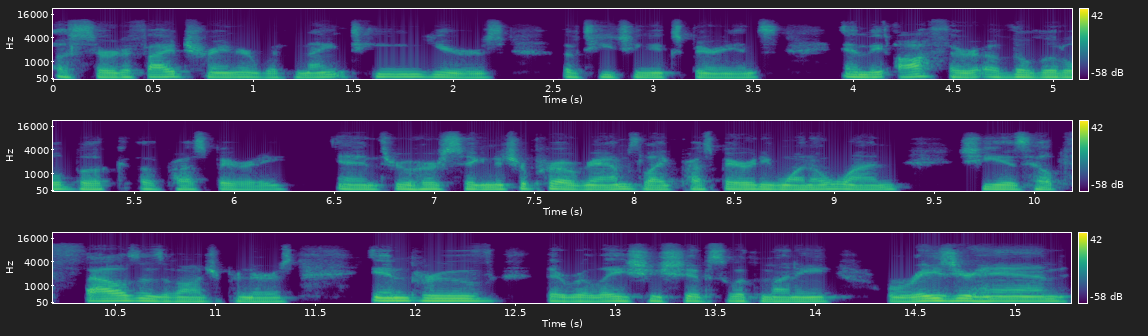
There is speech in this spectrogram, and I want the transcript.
a certified trainer with 19 years of teaching experience, and the author of the Little Book of Prosperity. And through her signature programs like Prosperity 101, she has helped thousands of entrepreneurs improve their relationships with money. Raise your hand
